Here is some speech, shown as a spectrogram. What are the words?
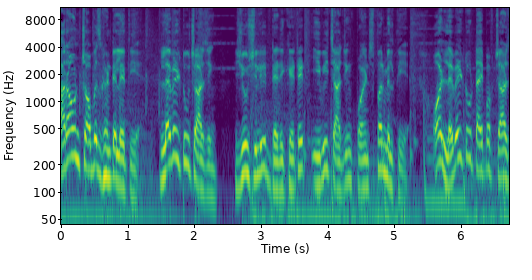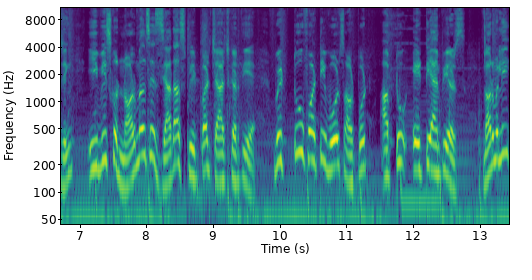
अराउंड 24 घंटे लेती है। Level two charging usually dedicated EV charging points पर मिलती है और level two type of charging EVs को नॉर्मल से ज़्यादा स्पीड पर चार्ज करती है with 240 volts output up to 80 amperes normally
